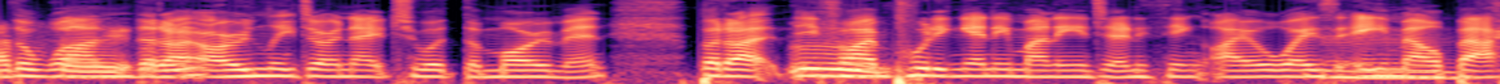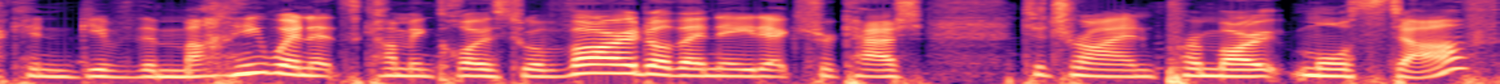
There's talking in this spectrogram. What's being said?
o- the one that I only donate to at the moment. But I, if I'm putting any money into anything, I always email back and give them money when it's coming close to a vote or they need extra cash to try and promote more stuff.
